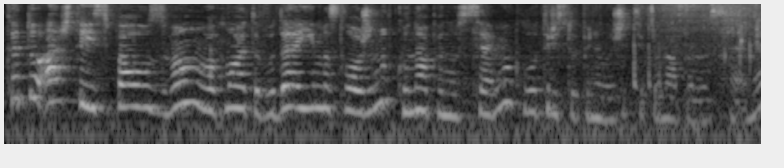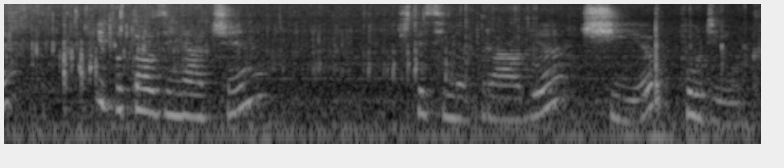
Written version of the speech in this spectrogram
като аз ще използвам, в моята вода има сложено конопено семе, около 3 ступени лъжици конопено семе. И по този начин ще си направя чия пудинг.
